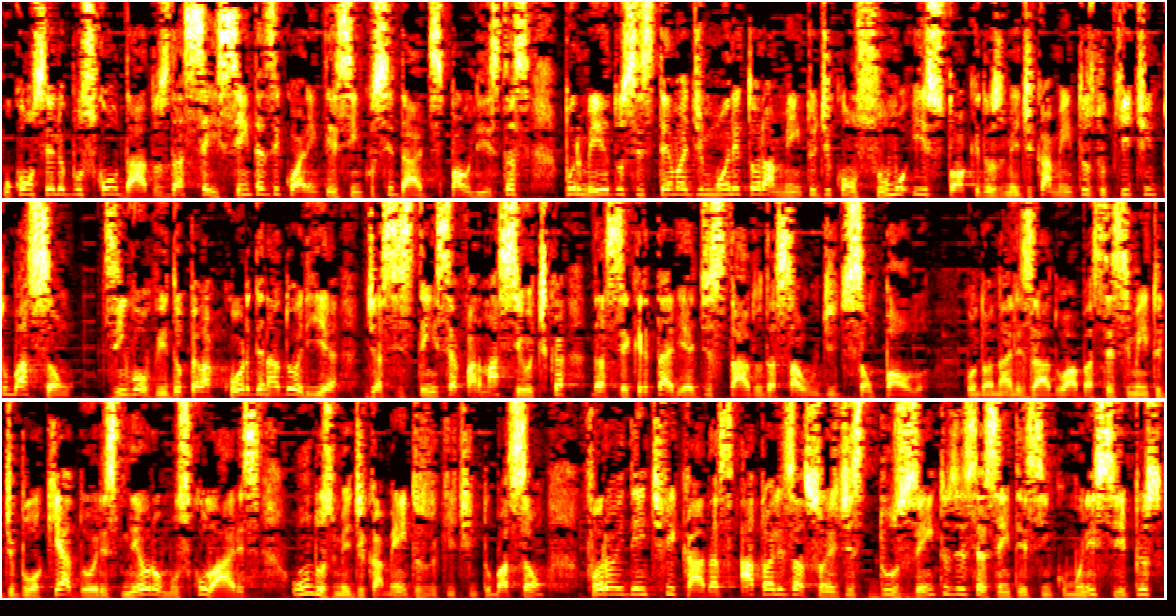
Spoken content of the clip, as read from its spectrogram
o Conselho buscou dados das 645 cidades paulistas por meio do Sistema de Monitoramento de Consumo e Estoque dos Medicamentos do Kit Intubação, desenvolvido pela Coordenadoria de Assistência Farmacêutica da Secretaria de Estado da Saúde de São Paulo. Quando analisado o abastecimento de bloqueadores neuromusculares, um dos medicamentos do kit intubação, foram identificadas atualizações de 265 municípios,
